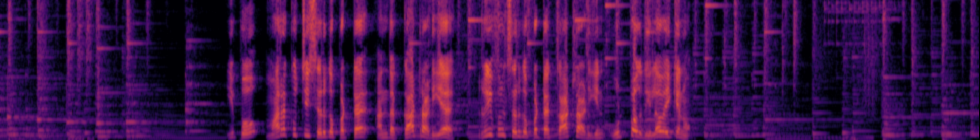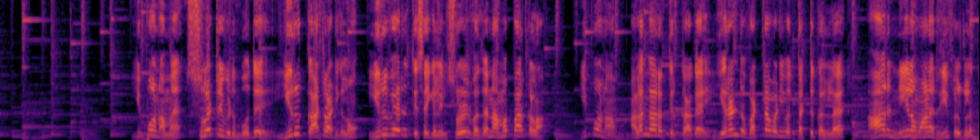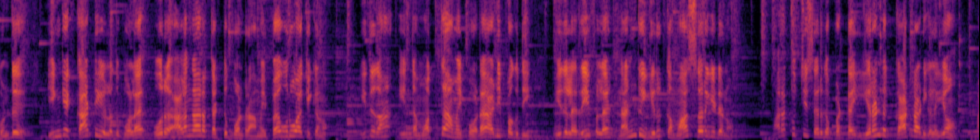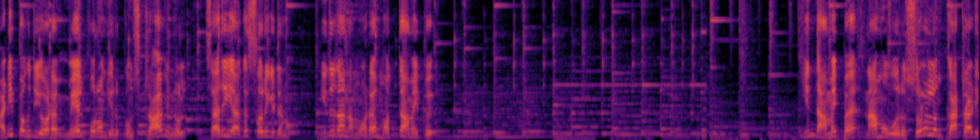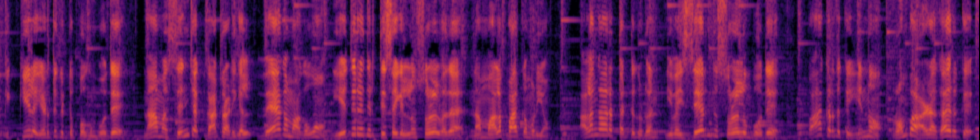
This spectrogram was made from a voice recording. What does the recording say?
இப்போ மரக்குச்சி செருகப்பட்ட அந்த காற்றாடிய ரீஃபில் செருகப்பட்ட காற்றாடியின் உட்பகுதியில் வைக்கணும். இப்போ நாம சுழற்றி விடும்போது இரு காற்றாடிகளும் இருவேறு திசைகளில் சுழல்வதை நாம பார்க்கலாம். இப்போ நாம் அலங்காரத்திற்காக இரண்டு வட்ட வடிவ தட்டுக்கள்ல ஆறு நீளமான ரீஃபில்களை கொண்டு இங்கே காட்டியுள்ளது போல ஒரு அலங்கார தட்டு போன்ற அமைப்பை உருவாக்கிக்கணும். இதுதான் இந்த மொத்த அமைப்போட அடிப்பகுதி. இதுல ரீஃபில் நன்கு இறுக்கமாக செருகிடணும். மரக்குச்சி செருகப்பட்ட இரண்டு காற்றாடிகளையும் அடிப்பகுதியோட மேல்புறம் இருக்கும் ஸ்ட்ராவினுள் சரியாக சொருகிடணும். இதுதான் நம்மோட மொத்த அமைப்பு. இந்த அமைப்பை நாம் ஒரு சுழலும் காற்றாடிக்கு கீழே எடுத்துக்கிட்டு போகும்போது நாம் செஞ்ச காற்றாடிகள் வேகமாகவும் எதிரெதிர் திசைகளிலும் சுழல்வதை நம்மால் பார்க்க முடியும். அலங்கார தட்டுகளுடன் இவை சேர்ந்து சுழலும் போது பார்க்கறதுக்கு இன்னும் ரொம்ப அழகாக இருக்கு.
